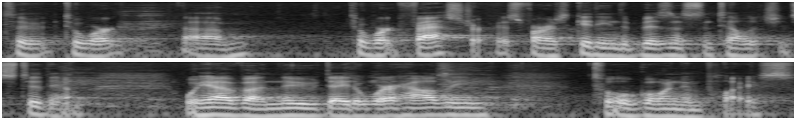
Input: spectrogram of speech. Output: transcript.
to, to, work, um, to work faster as far as getting the business intelligence to them. We have a new data warehousing tool going in place.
